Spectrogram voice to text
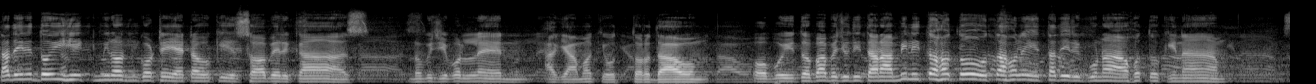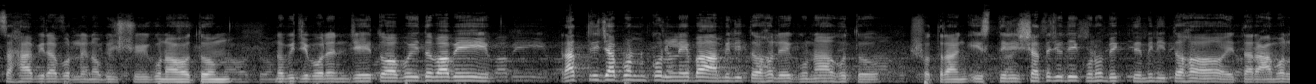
তাদের দৈহিক মিলন ঘটে, এটাও কি সবের কাজ? নবীজি বললেন, আগে আমাকে উত্তর দাও। অবৈধভাবে যদি তারা মিলিত হতো, তাহলে তাদের গুনাহ হতো কিনা? সাহাবিরা বললেন, অবশ্যই গুনাহ হতো। নবীজি বলেন, যেহেতু অবৈধভাবে রাত্রি যাপন করলে বা মিলিত হলে গুণা হতো। সুতরাং স্ত্রীর সাথে যদি কোনো ব্যক্তি মিলিত হয়, তার আমল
